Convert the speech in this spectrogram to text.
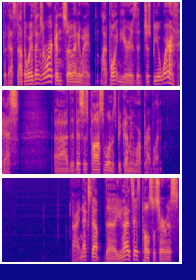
But that's not the way things are working. So anyway, my point here is that just be aware of this, uh, that this is possible and it's becoming more prevalent. All right, next up, the United States Postal Service.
